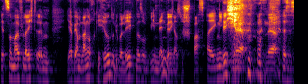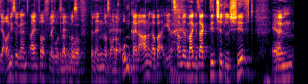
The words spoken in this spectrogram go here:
Jetzt nochmal vielleicht, ähm, ja, wir haben lange noch gehirnt und überlegt, also wie nennen wir den ganzen Spaß eigentlich? Ja. das ist ja auch nicht so ganz einfach. Vielleicht benennen wir es auch noch um, keine Ahnung. Aber jetzt haben wir mal gesagt, Digital Shift. Ähm,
